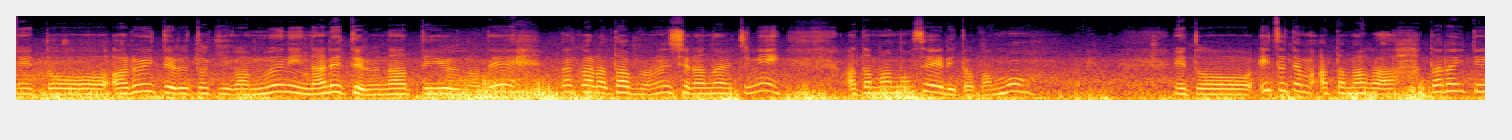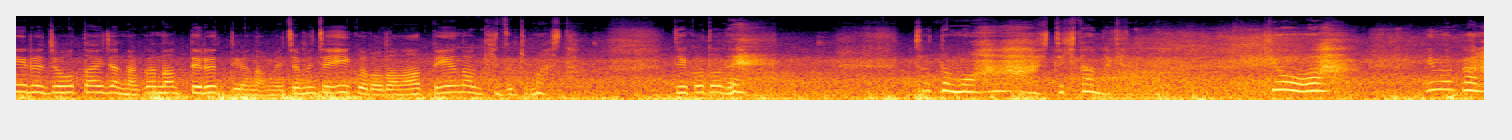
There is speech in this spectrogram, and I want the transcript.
えーと、歩いてる時が無に慣れてるなっていうのでだから多分知らないうちに頭の整理とかもえーといつでも頭が働いている状態じゃなくなってるっていうのはめちゃめちゃいいことだなっていうのを気づきました。ということでちょっともうハーしてきたんだけど今日は今から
